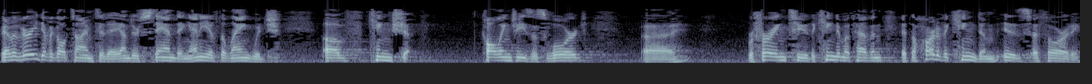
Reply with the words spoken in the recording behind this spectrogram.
We have a very difficult time today understanding any of the language of kingship, calling Jesus Lord, uh, referring to the kingdom of heaven. At the heart of a kingdom is authority.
